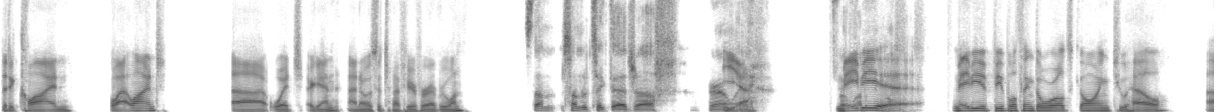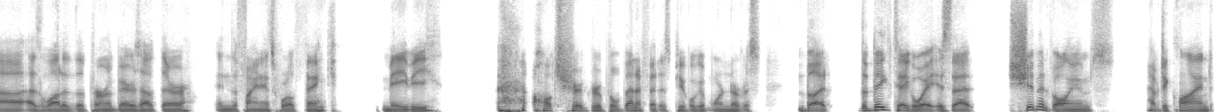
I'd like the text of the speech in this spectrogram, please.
decline flatlined, uh, which again, I know is a tough year for everyone. Some, some to take the edge off. Apparently. Yeah. Maybe, uh, maybe if people think the world's going to hell, uh, as a lot of the perma bears out there in the finance world think maybe Altria Group will benefit as people get more nervous. But the big takeaway is that shipment volumes have declined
